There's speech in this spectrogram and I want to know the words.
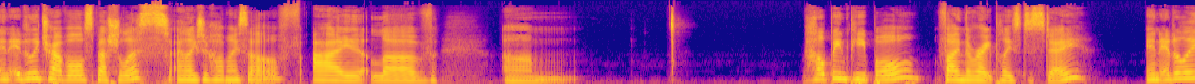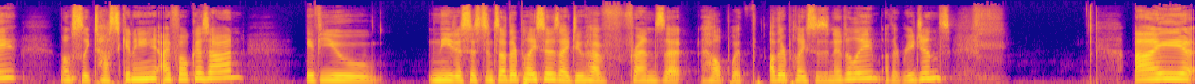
an Italy travel specialist, I like to call myself. I love um, helping people find the right place to stay in Italy, mostly Tuscany, I focus on. If you need assistance other places, I do have friends that help with other places in Italy, other regions. I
